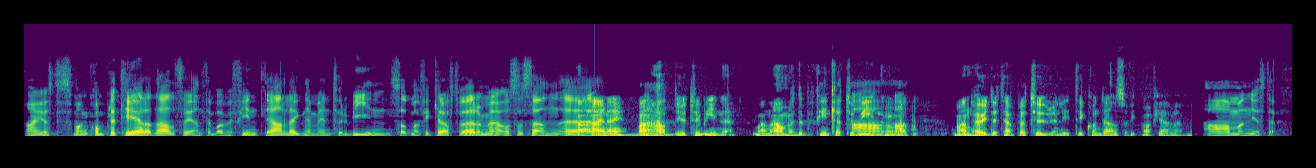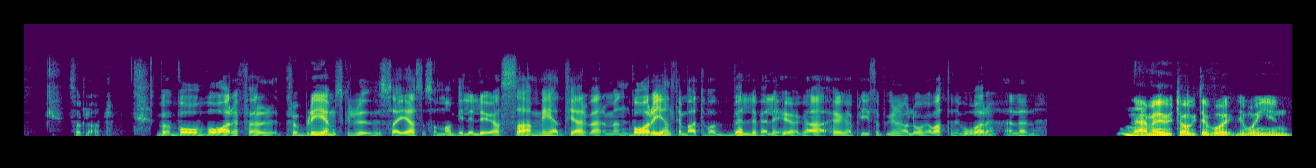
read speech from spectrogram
Ja, just det. Så man kompletterade alltså egentligen bara befintliga anläggningar med en turbin så att man fick kraftvärme och så sen... Eh... Nej, nej, man mm. hade ju turbiner. Man använde befintliga turbiner, men man, man höjde temperaturen lite i kondens så fick man fjärrvärme. Ja, men just det. Såklart. V vad var det för problem skulle du säga som man ville lösa med fjärrvärmen? Var det egentligen bara att det var väldigt, väldigt höga, höga priser på grund av låga vattennivåer? Eller? Nej, men överhuvudtaget, det var, det var ingen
